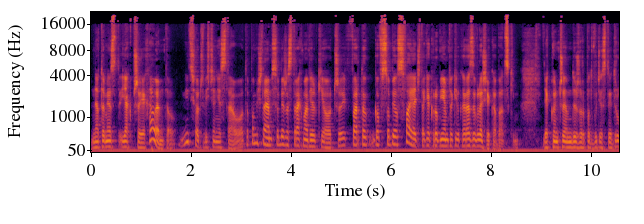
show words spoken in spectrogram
Natomiast jak przejechałem to, nic się oczywiście nie stało, to pomyślałem sobie, że strach ma wielkie oczy warto go w sobie oswajać, tak jak robiłem to kilka razy w Lesie Kabackim. Jak kończyłem dyżur po 22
